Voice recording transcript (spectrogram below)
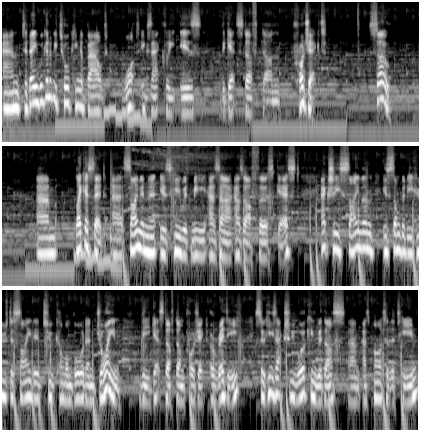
and today we're going to be talking about what exactly is the Get Stuff Done project. So, um, like I said, uh, Simon is here with me as our as our first guest. Actually, Simon is somebody who's decided to come on board and join the Get Stuff Done project already. So he's actually working with us um, as part of the team.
